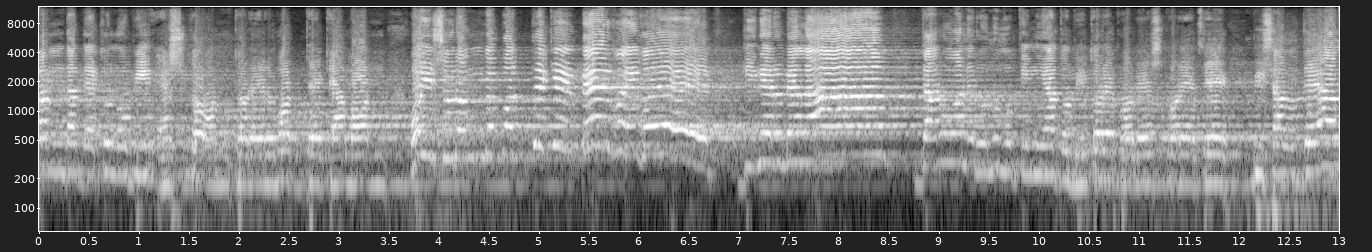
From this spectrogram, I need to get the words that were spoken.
বান্দা, দেখো নবীর এষ্ট অন্তরের মধ্যে কেমন। ওই সুরঙ্গ পথ থেকে বের হয়ে হয়ে দিনের বেলা দারোয়ানের অনুমতি নিয়ে তো ভিতরে প্রবেশ করেছে। বিশাল দেয়াল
